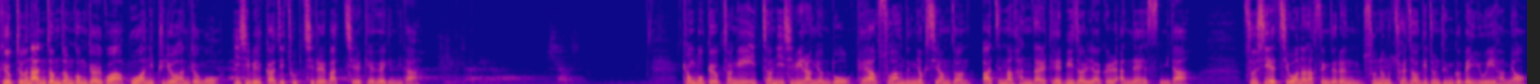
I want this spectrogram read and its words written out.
교육청은 안전점검 결과 보완이 필요한 경우 20일까지 조치를 마칠 계획입니다. 경북교육청이 2021학년도 대학 수학능력시험 전 마지막 한 달 대비 전략을 안내했습니다. 수시에 지원한 학생들은 수능 최저 기준 등급에 유의하며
